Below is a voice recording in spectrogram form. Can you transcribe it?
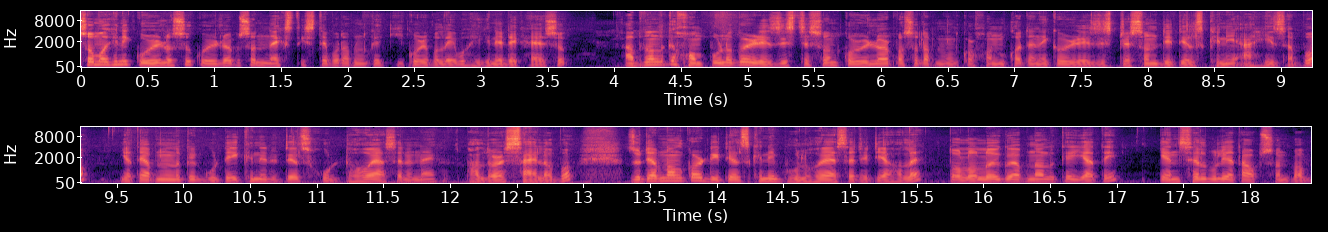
চ' মই এইখিনি কৰি লৈছোঁ। কৰি লোৱাৰ পাছত নেক্সট ষ্টেপত আপোনালোকে কি কৰিব লাগিব সেইখিনি দেখাই আছোঁ। আপোনালোকে সম্পূৰ্ণকৈ ৰেজিষ্ট্ৰেশ্যন কৰি লোৱাৰ পাছত আপোনালোকৰ সন্মুখত এনেকৈ ৰেজিষ্ট্ৰেশ্যন ডিটেইলছখিনি আহি যাব। ইয়াতে আপোনালোকে গোটেইখিনি ডিটেইলছ শুদ্ধ হৈ আছেনে নাই ভালদৰে চাই ল'ব। যদি আপোনালোকৰ ডিটেইলছখিনি ভুল হৈ আছে তেতিয়াহ'লে তললৈ গৈ আপোনালোকে ইয়াতে কেনচেল বুলি এটা অপশ্যন পাব।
